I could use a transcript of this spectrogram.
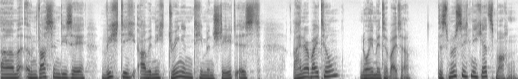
Ähm, und was in diese wichtig, aber nicht dringend Themen steht, ist Einarbeitung, neue Mitarbeiter. Das muss ich nicht jetzt machen.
